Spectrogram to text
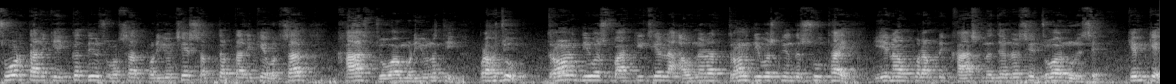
સોળ તારીખે એક જ દિવસ વરસાદ પડ્યો છે. સત્તર તારીખે વરસાદ ખાસ જોવા મળ્યો નથી. પણ હજુ ત્રણ દિવસ બાકી છે એટલે આવનારા ત્રણ દિવસની અંદર શું થાય એના ઉપર આપણી ખાસ નજર રહેશે, જોવાનું રહેશે. કેમ કે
